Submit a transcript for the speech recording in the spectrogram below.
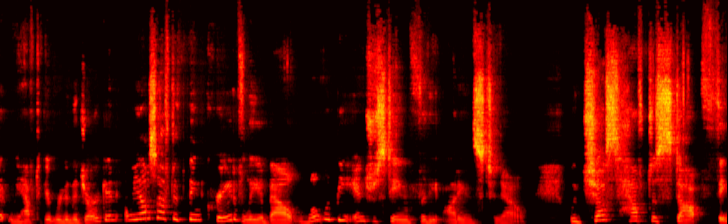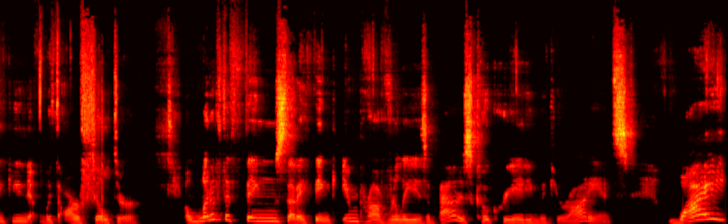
it. We have to get rid of the jargon. And we also have to think creatively about what would be interesting for the audience to know. We just have to stop thinking with our filter. And one of the things that I think improv really is about is co creating with your audience. Why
